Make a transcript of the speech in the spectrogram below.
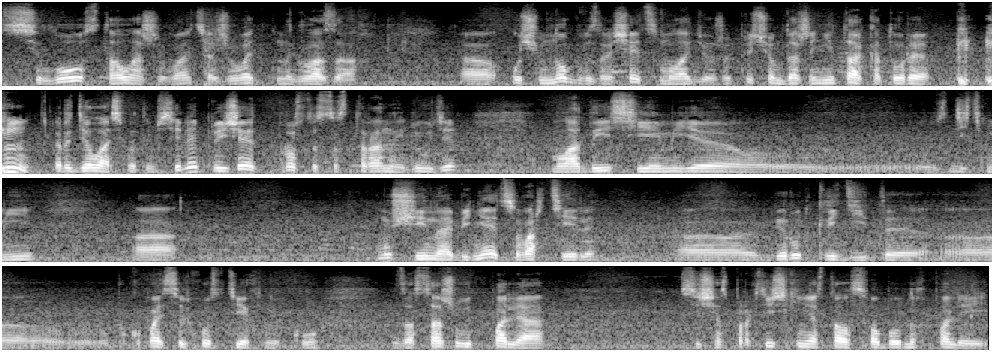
село стало оживать, оживать на глазах. Э, очень много возвращается молодежи, причем даже не та, которая родилась в этом селе, приезжают просто со стороны люди, молодые семьи э, с детьми, мужчины объединяются в артели, берут кредиты, покупают сельхозтехнику, засаживают поля, сейчас практически не осталось свободных полей.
